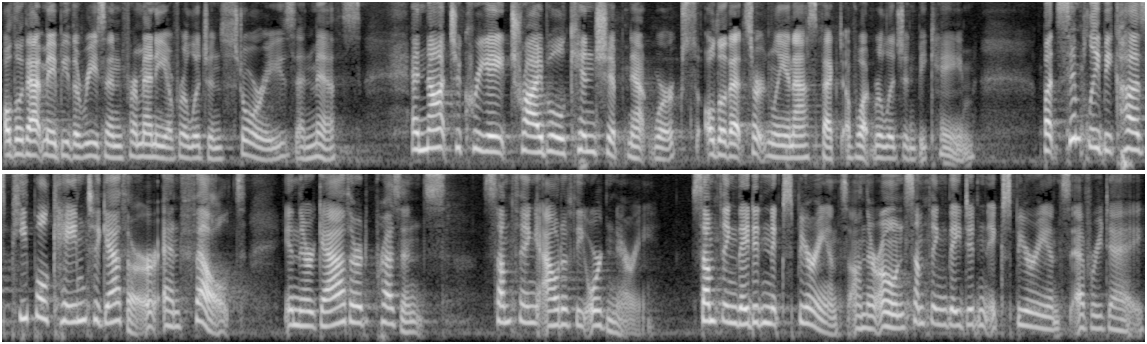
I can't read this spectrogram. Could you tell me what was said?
although that may be the reason for many of religion's stories and myths, and not to create tribal kinship networks, although that's certainly an aspect of what religion became, but simply because people came together and felt in their gathered presence something out of the ordinary, something they didn't experience on their own, something they didn't experience every day.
